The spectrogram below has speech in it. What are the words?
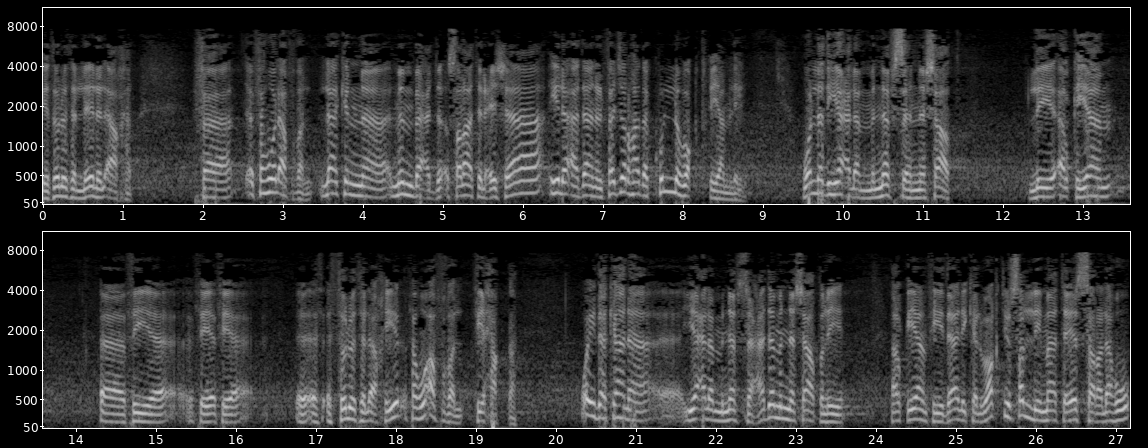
في ثلث الليل الآخر. فهو الأفضل. لكن من بعد صلاة العشاء إلى أذان الفجر هذا كله وقت قيام ليل. والذي يعلم من نفسه النشاط للقيام آه، في في في آه، الثلث الأخير فهو أفضل في حقه. وإذا كان يعلم من نفسه عدم النشاط للقيام في ذلك الوقت يصلي ما تيسر له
